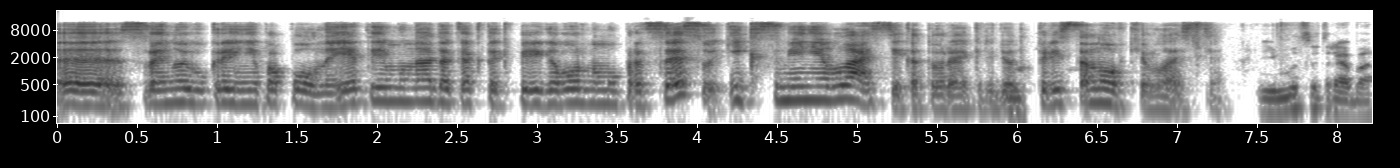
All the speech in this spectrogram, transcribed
э, с войной в Украине по полной. И это ему надо как-то к переговорному процессу и к смене власти, которая грядет, к перестановке власти. Йому це треба.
